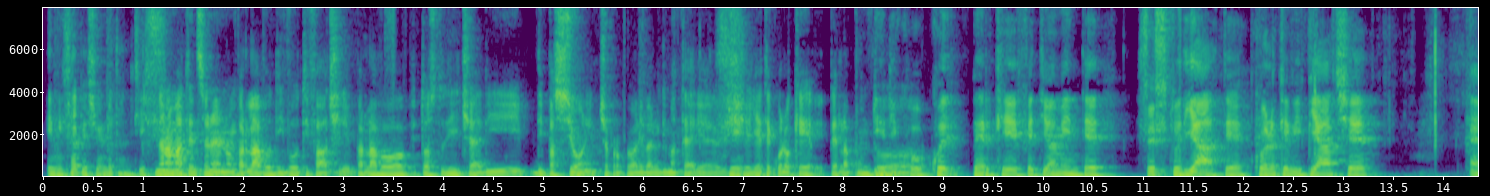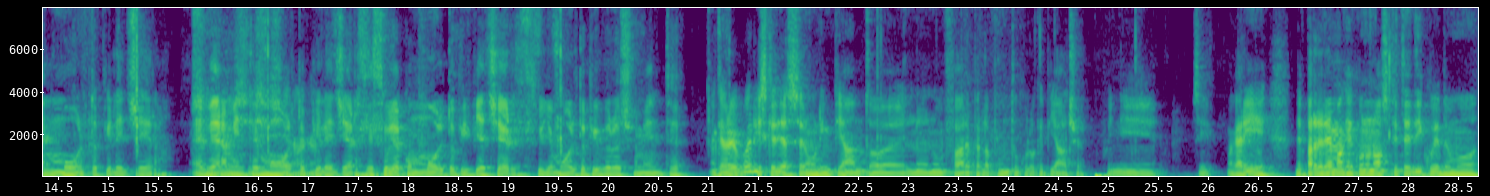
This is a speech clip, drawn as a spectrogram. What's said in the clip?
e mi sta piacendo tantissimo. No, no, ma attenzione, non parlavo di voti facili, parlavo piuttosto di, cioè, di, di passioni, cioè proprio a livello di materie. Sì. Scegliete quello che per l'appunto... Io dico que- perché effettivamente se studiate quello che vi piace è molto più leggera. È Sì, veramente sì, molto più leggera. Si studia con molto più piacere, si studia molto più velocemente. Anche perché poi rischia di essere un rimpianto eh, il non fare per l'appunto quello che piace. Quindi sì, magari ne parleremo anche con un ospite di cui abbiamo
